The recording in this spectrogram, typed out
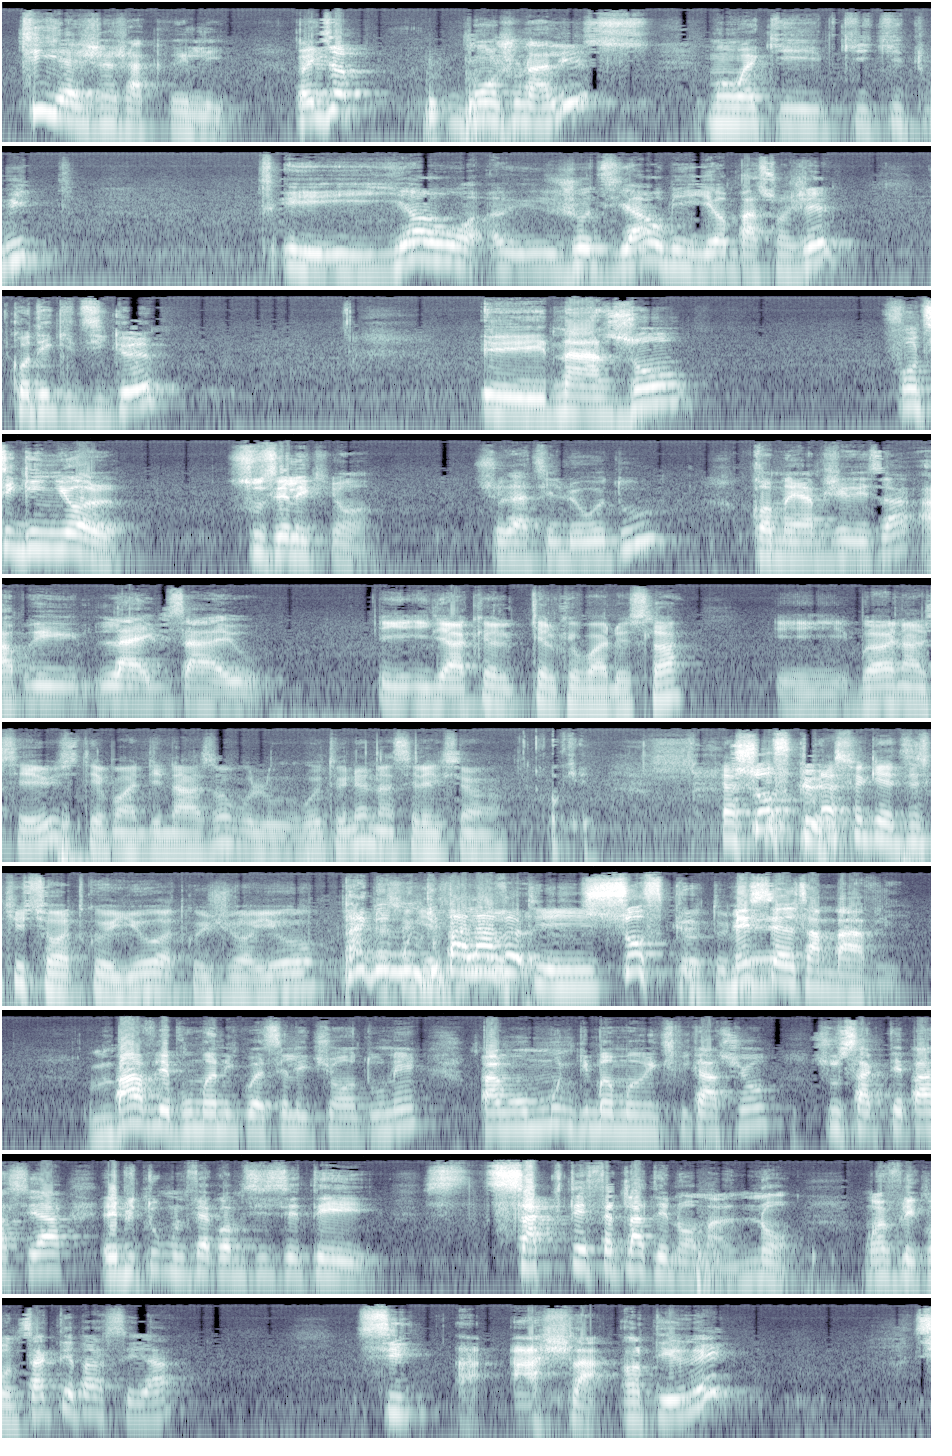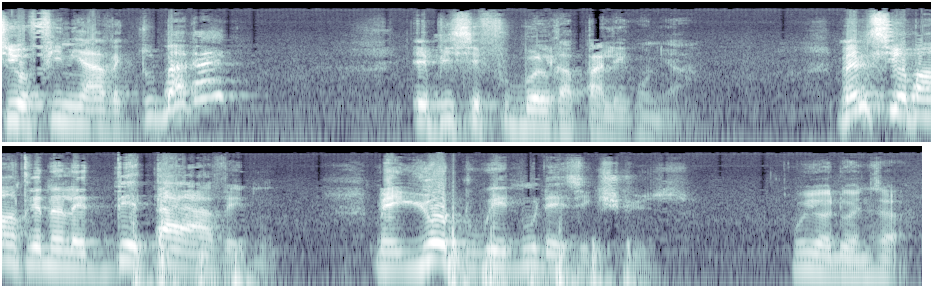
Ki ye Jean-Jacques Rélé? Par exemple, bon jounaliste, mwen wè ki, ki, ki tweet, e, e yon, jodi ya ou bin yon basonje, kote ki di ke, e nan zon, fonti gignol, sou seleksyon. Sera-t-il de retour? Koman ap jere sa? Apre live sa yo. E, il y a quel, quelques mois de cela, et Brian Alceus te bandi nan zon pou retourner nan seleksyon. Ok. Sauf que... Est-ce qu'il y a discussion entre yo, entre joueurs yo? Pas que moun ki pa la vè. Sauf que, men sel sa mbavli. Mba vle pou mani kwe seleksyon an toune, pa moun moun ki mwen mwen eksplikasyon sou sa ki te pase ya, e pi tout moun fè kom si se te, sa ki te fèt la te normal. Non, mwen vle kont sa ki te pase ya, si H la enterre, si yo fini avèk tout bagay, e pi se football ka pale koun ya. Mèm si yo pa entre nan le detay avèk nou, men yo dwe nou des ekskuse. Ou yo dwen sa?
